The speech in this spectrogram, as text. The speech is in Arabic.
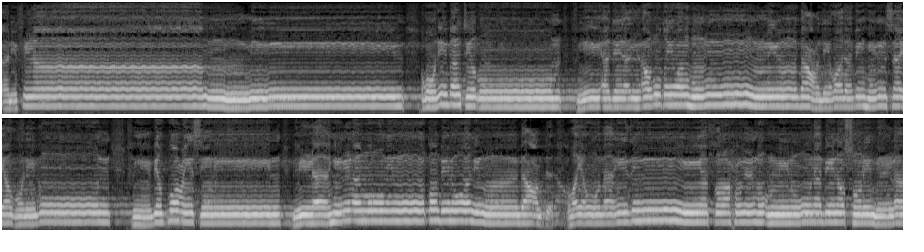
ألف لام غلبت الروم في أدنى الأرض وهم من بعد غلبهم سيغلبون في بضع سنين لله الأمر من قبل ويومئذ يفرح المؤمنون بنصر الله.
